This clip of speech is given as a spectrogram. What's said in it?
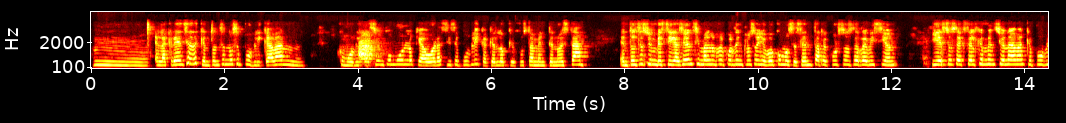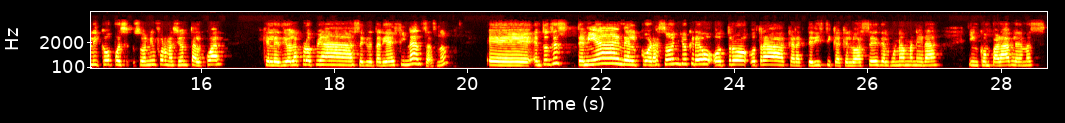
mm, en la creencia de que entonces no se publicaban como obligación común lo que ahora sí se publica, que es lo que justamente no está. Entonces su investigación, si mal no recuerdo, incluso llevó como 60 recursos de revisión y estos Excel que mencionaban que publicó, pues son información tal cual que le dio la propia Secretaría de Finanzas, ¿no? Eh, entonces tenía en el corazón, yo creo, otro, otra característica que lo hace de alguna manera incomparable. Además,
